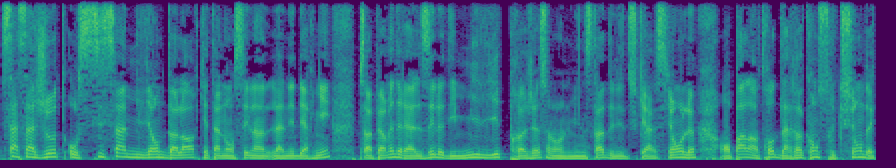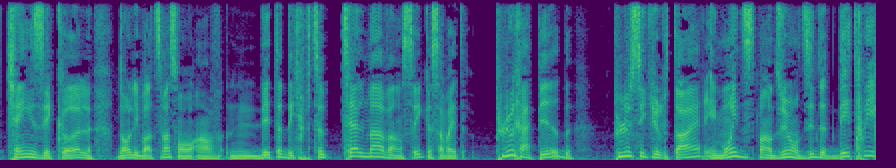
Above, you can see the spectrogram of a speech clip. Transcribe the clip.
Ça s'ajoute aux 600 millions de dollars qui est annoncé l'an- l'année dernière, puis ça permet de réaliser là, des milliers de projets selon le ministère de l'Éducation. On parle entre autres de la reconstruction de 15 écoles dont les bâtiments sont en d'état de décrépitude tellement avancé que ça va être plus rapide plus sécuritaire et moins dispendieux, on dit, de détruire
